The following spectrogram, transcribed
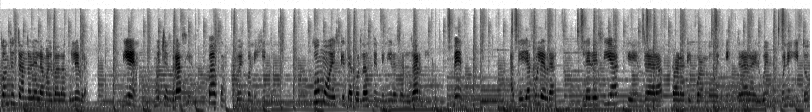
Contestándole la malvada culebra. Bien, muchas gracias. Pasa, buen conejito. ¿Cómo es que te acordaste en venir a saludarme? Ven. Aquella culebra le decía que entrara para que cuando entrara el buen conejito,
